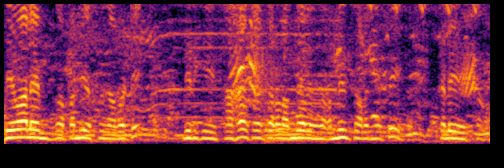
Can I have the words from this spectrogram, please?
దేవాలయం పనిచేస్తుంది కాబట్టి దీనికి సహాయ సహకారాలు అంద అందించాలని చెప్పి తెలియజేస్తాను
